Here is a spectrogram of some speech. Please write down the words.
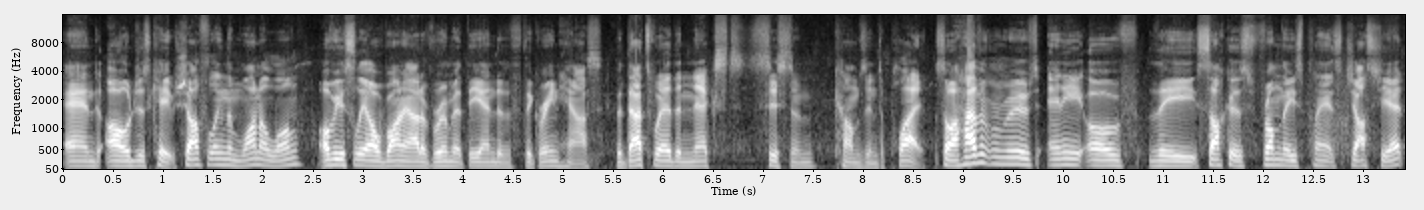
and I'll just keep shuffling them one along. Obviously I'll run out of room at the end of the greenhouse, but that's where the next system comes into play. So I haven't removed any of the suckers from these plants just yet,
